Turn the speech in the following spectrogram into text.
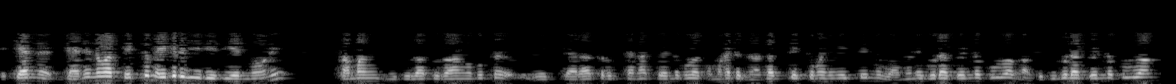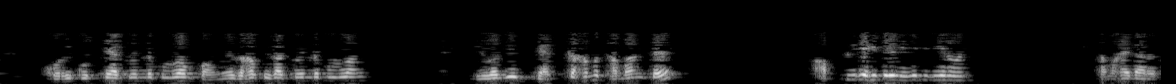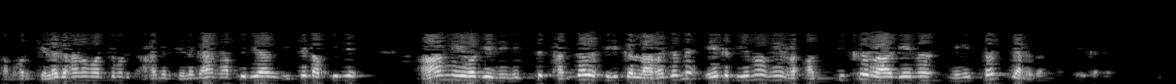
ඒ කියන්නේ දැනෙනවත් එක්කම ඒකට වීදියේ තියෙන්න ඕනේ. තමන් මිදුලතුරාමකට විචාරා කරපු තැනක් වෙන්න පුළුවන්. සමහරට ගඟත් එක්කම නෙවෙයි වෙන්නේ වමනේ ගොඩක් වෙන්න පුළුවන්. අතිති ගොඩක් වෙන්න පුළුවන්. කොරි කුස්තයක් වෙන්න පුළුවන්. පොන්නේ ගහක් එකක් වෙන්න පුළුවන්. ඒ වගේ දැක්කහම තමන්ට අපිරිය හිතේ නිමිති තියෙනවනේ. සමහරට අර සමහර කෙල ගහන මට්ටමට අහකට කෙල ගහන අපිරිය එච්චට අපිරිය ආන් ඒ වගේ නිමිත්ත ඨග්ගල සිහි කරලා අරගෙන ඒක තියෙනවා මේ අධික රාගේන නිමිත්තත් යට ගන්නවා ඒකට.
